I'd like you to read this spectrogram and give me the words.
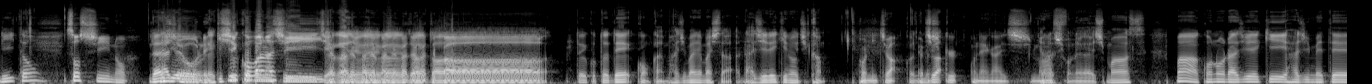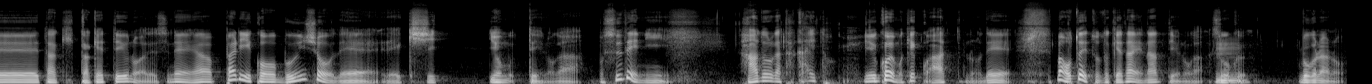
リートン？ソッシーのラジオ歴史小話。じゃかじゃかじゃかじゃかじゃかじゃかということで今回も始まりました。ラジ歴の時間。こんにちは。こんにちは。よろしくお願いしよろますしくお願いします。まあこのラジ歴始めてたきっかけっていうのはですねやっぱりこう文章で歴史読むっていうのがもうすでにハードルが高いという声も結構あったので、まあ、音で届けたいなっていうのがすごくうん。僕らの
